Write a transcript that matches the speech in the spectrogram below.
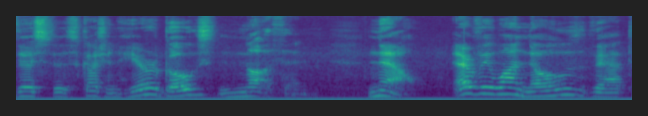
this discussion. Here goes nothing. Now, everyone knows that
